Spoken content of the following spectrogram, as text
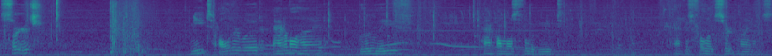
search. Meat, alderwood, animal hide, blue leaf. Pack almost full of meat. Pack is full of certain items.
